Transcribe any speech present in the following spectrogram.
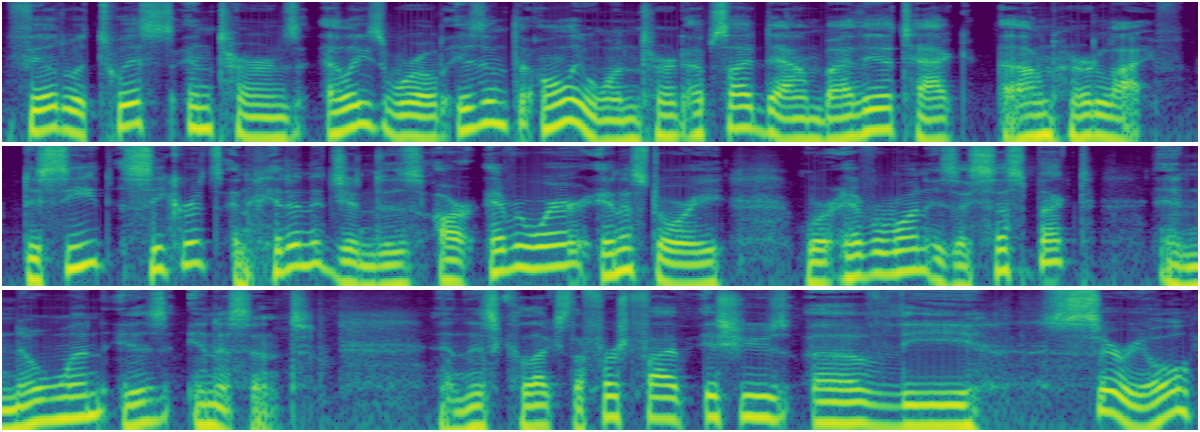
Filled with twists and turns, Ellie's world isn't the only one turned upside down by the attack on her life. Deceit, secrets, and hidden agendas are everywhere in a story where everyone is a suspect and no one is innocent. And this collects the first five issues of the serial,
